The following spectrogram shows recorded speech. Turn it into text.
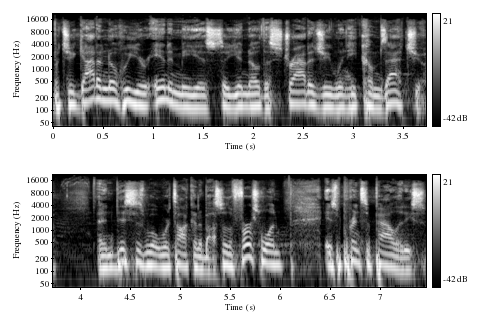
but you got to know who your enemy is so you know the strategy when he comes at you. And this is what we're talking about. So the first one is principalities.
